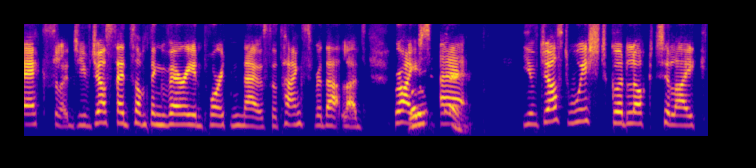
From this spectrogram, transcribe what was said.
Excellent. You've just said something very important now. So, thanks for that, lads. Right. Uh, you've just wished good luck to like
